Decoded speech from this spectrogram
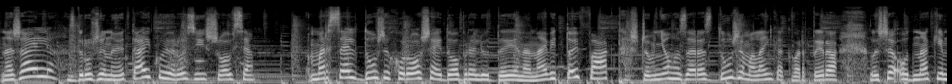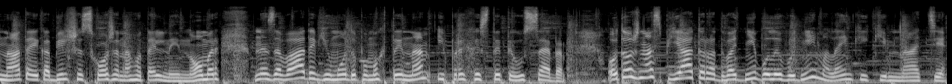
На жаль, з дружиною Тайкою розійшовся. Марсель дуже хороша і добра людина. Навіть той факт, що в нього зараз дуже маленька квартира, лише одна кімната, яка більше схожа на готельний номер, не завадив йому допомогти нам і прихистити у себе. Отож, нас п'ятеро два дні були в одній маленькій кімнаті.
